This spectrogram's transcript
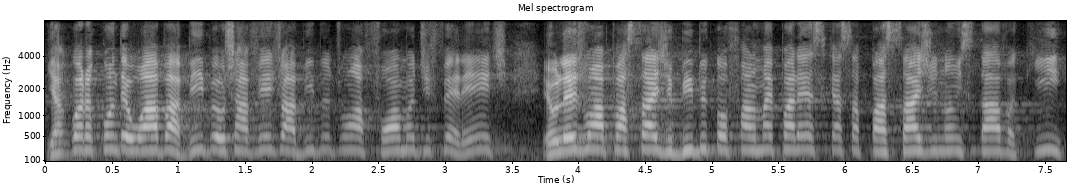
E agora, quando eu abro a Bíblia, eu já vejo a Bíblia de uma forma diferente. Eu leio uma passagem bíblica e falo, mas parece que essa passagem não estava aqui.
